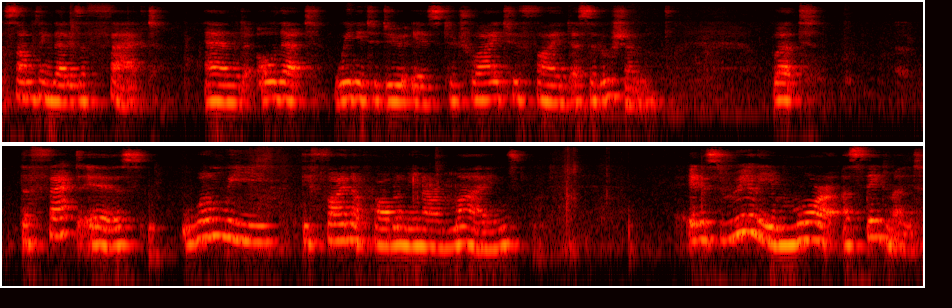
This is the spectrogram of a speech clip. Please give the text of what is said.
something that is a fact and all that we need to do is to try to find a solution. But the fact is, when we define a problem in our minds, it is really more a statement.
